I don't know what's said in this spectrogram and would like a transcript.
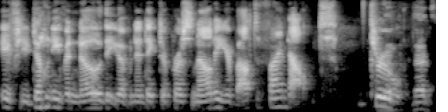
if you don't even know that you have an addictive personality, you're about to find out through That's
